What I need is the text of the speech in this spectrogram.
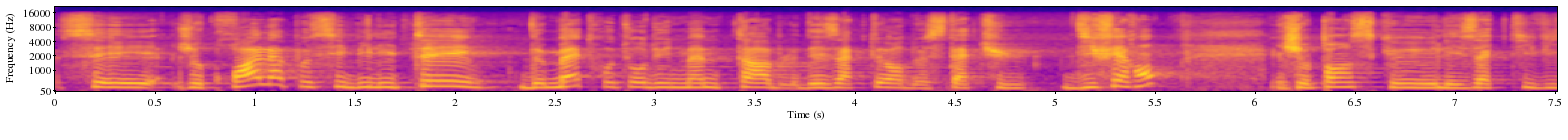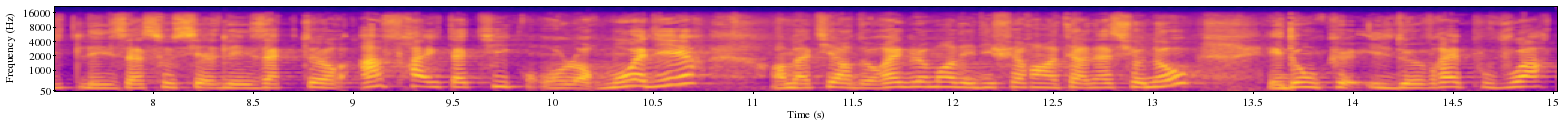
c'est, je crois, la possibilité de mettre autour d'une même table des acteurs de statut différents je pense que les, acteurs infra-étatiques ont leur mot à dire en matière de règlement des différends internationaux, et donc ils devraient pouvoir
